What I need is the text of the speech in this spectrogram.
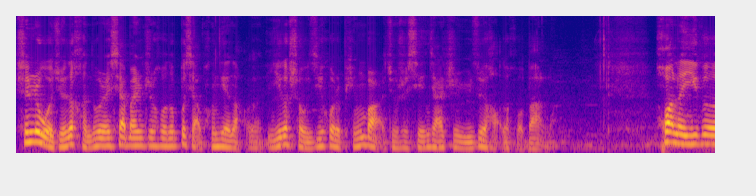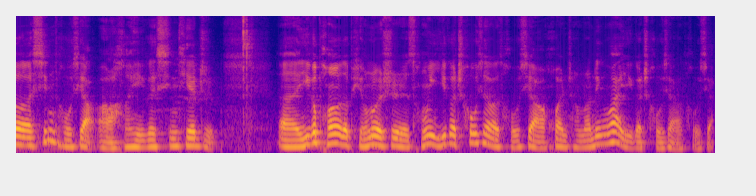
甚至我觉得很多人下班之后都不想碰电脑了，一个手机或者平板就是闲暇之余最好的伙伴了。换了一个新头像啊，和一个新贴纸。呃，一个朋友的评论是从一个抽象的头像换成了另外一个抽象的头像。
